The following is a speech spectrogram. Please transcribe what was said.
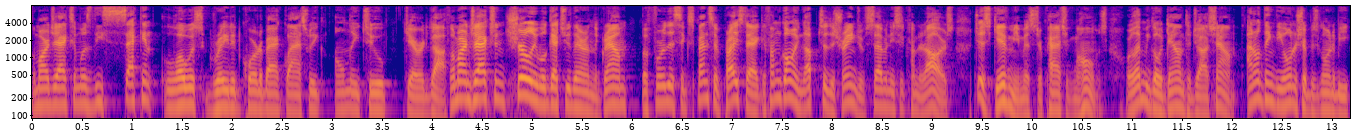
Lamar Jackson was the second lowest graded quarterback last week, only to Jared Goff. Lamar Jackson surely will get you there on the ground, but for this expensive price tag, if I'm going up to this range of $7,600, just give me Mr. Patrick Mahomes or let me go down to Josh Allen. I don't think the ownership is going to be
